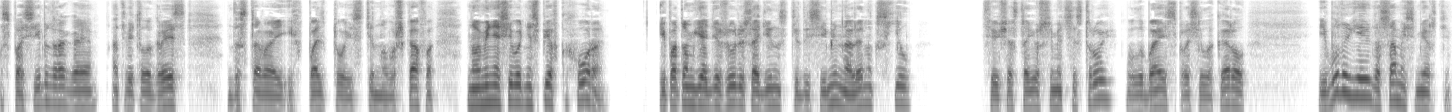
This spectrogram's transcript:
«Спасибо, дорогая», — ответила Грейс, доставая их пальто из стенного шкафа. «Но у меня сегодня спевка хора, и потом я дежурю с одиннадцати до семи на Ленокс-Хилл». «Все еще остаешься медсестрой?» — улыбаясь, спросила Кэрол. «И буду ею до самой смерти».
